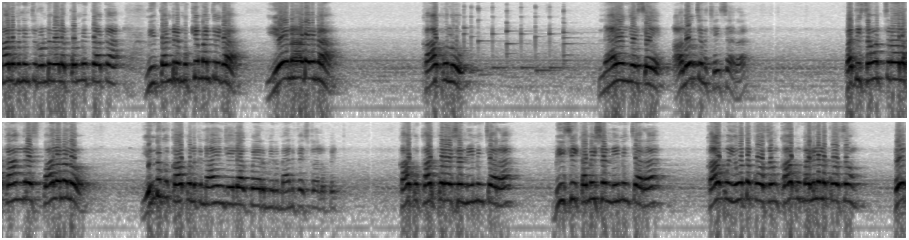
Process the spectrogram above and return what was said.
నాలుగు నుంచి రెండు వేల తొమ్మిది దాకా మీ తండ్రి ముఖ్యమంత్రిగా ఏనాడైనా కాపులు న్యాయం చేసే ఆలోచన చేశారా? పది సంవత్సరాల కాంగ్రెస్ పాలనలో ఎందుకు కాపులకు న్యాయం చేయలేకపోయారు మీరు మేనిఫెస్టోలో పెట్టి? కాపు కార్పొరేషన్ నియమించారా? బీసీ కమిషన్ నియమించారా? కాపు యువత కోసం కాపు మహిళల కోసం పేద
